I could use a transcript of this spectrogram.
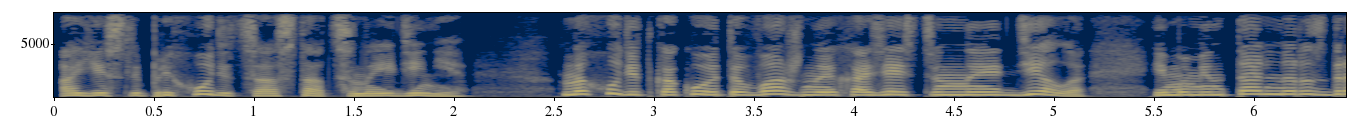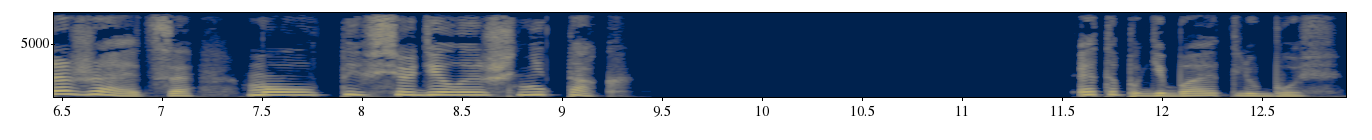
А если приходится остаться наедине — находит какое-то важное хозяйственное дело и моментально раздражается, мол, ты все делаешь не так. Это погибает любовь.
